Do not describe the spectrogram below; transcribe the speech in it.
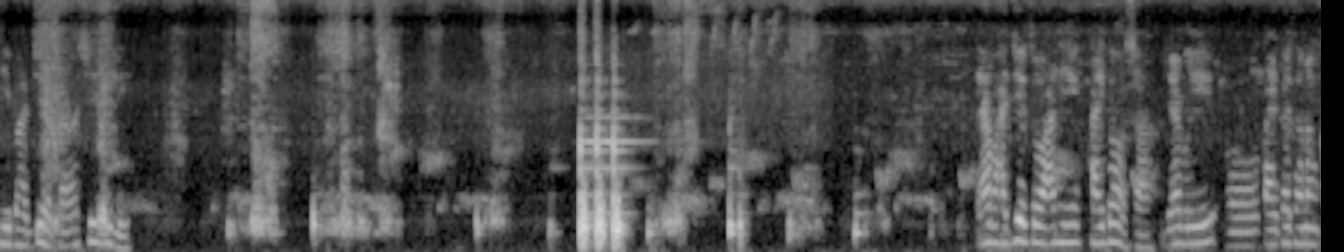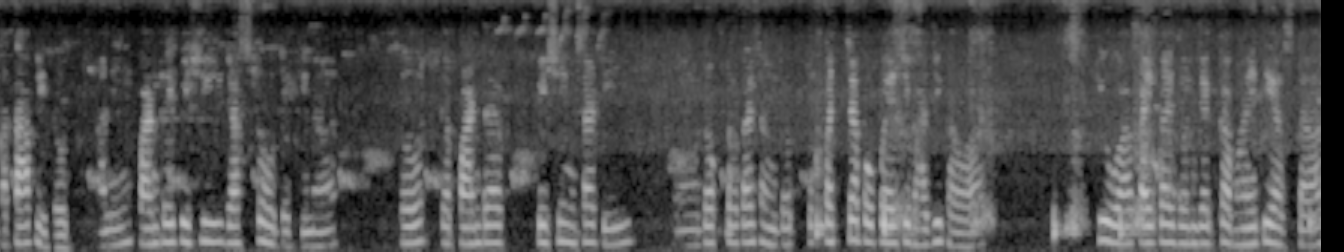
ही भाजी आता शिजली. भाजयेचो आणि एक फायदो असा. ज्यावेळी वेळी काय काय जणांका ताप येतात आणि पांढरे पेशी जास्त होतात की ना तर त्या पांढऱ्या पेशींसाठी डॉक्टर काय सांगतात तर कच्च्या पपयाची भाजी खावा किंवा काही काही जण ज्यांका माहिती असतात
